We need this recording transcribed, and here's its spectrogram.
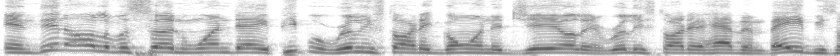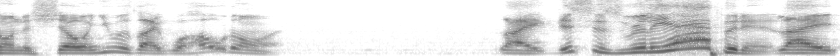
And then all of a sudden, one day, people really started going to jail and really started having babies on the show. And you was like, well, hold on. Like, this is really happening. Like,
